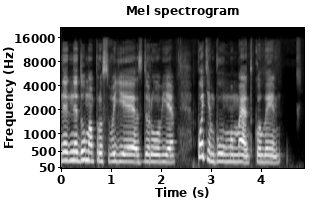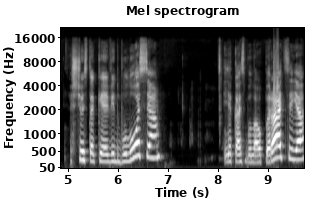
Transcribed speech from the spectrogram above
не, не думав про своє здоров'я. Потім був момент, коли щось таке відбулося, якась була операція,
